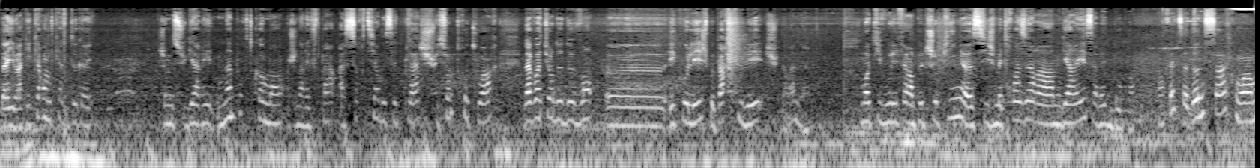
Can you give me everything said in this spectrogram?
bah, il est marqué 44 degrés. Je me suis garée n'importe comment. Je n'arrive pas à sortir de cette plage. Je suis sur le trottoir. La voiture de devant euh, est collée. Je peux pas reculer. Je suis dans la merde. Moi qui voulais faire un peu de shopping, euh, si je mets 3 heures à me garer, ça va être beau. Quoi. En fait, ça donne ça, quoi.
